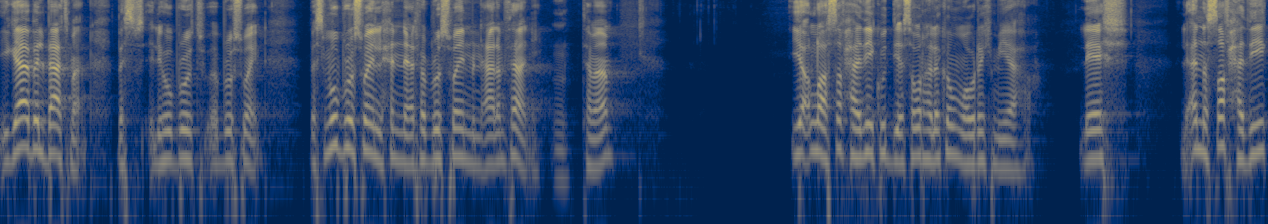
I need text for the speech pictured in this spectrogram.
يقابل باتمان بس اللي هو برو- بروس وين بس مو بروس وين اللي إحنا نعرفه بروس وين من عالم ثاني. مم. تمام؟ يا الله الصفحة هذيك ودي أصورها لكم وأوريكم إياها. ليش؟ لأن الصفحة ذيك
